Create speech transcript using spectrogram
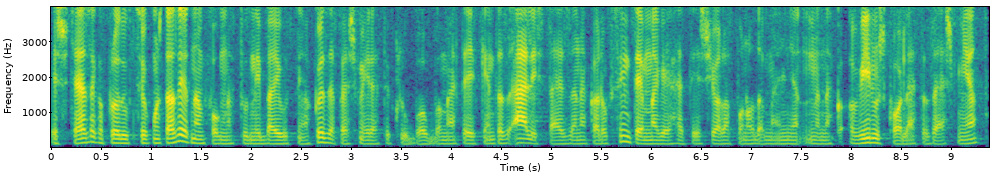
És hogyha ezek a produkciók most azért nem fognak tudni bejutni a közepes méretű klubokba, mert egyébként az állistás zenekarok szintén megélhetési alapon oda mennek a víruskorlátozás miatt,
